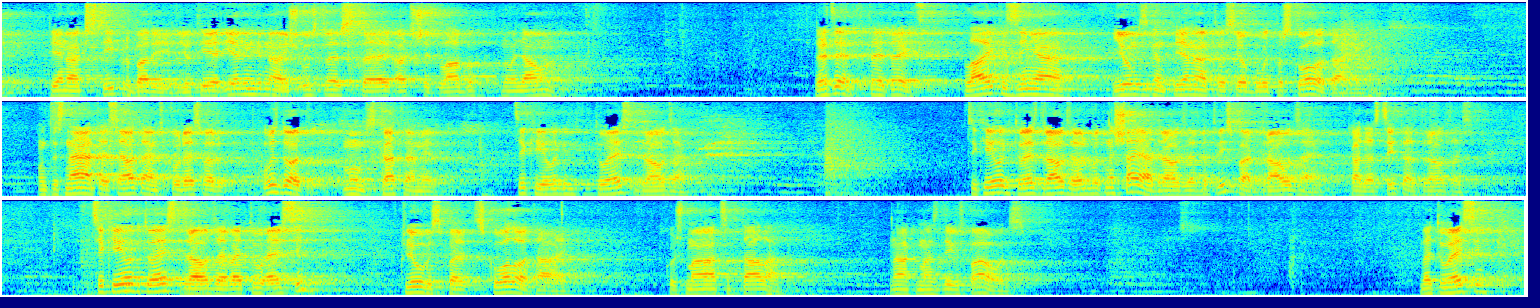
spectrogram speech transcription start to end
pienāks stipra barība, jo tie ir ievingrinājuši uztvērt spēju atšķirt labu no ļauna. Redziet, te ir teikts, laika ziņā jums gan pienāktos jau būt par skolotājiem. Un tas nērtais jautājums, kur es varu uzdot mums katram, ir, cik ilgi tu esi draudzē? Cik ilgi tu esi draudzē, varbūt ne šajā draudzē, bet vispār draudzē, kādās citās draudzēs. Cik ilgi tu esi draudzē, vai tu esi kļuvis par skolotāju, kurš māca tālāk nākamās divas paudzes? Vai tu esi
